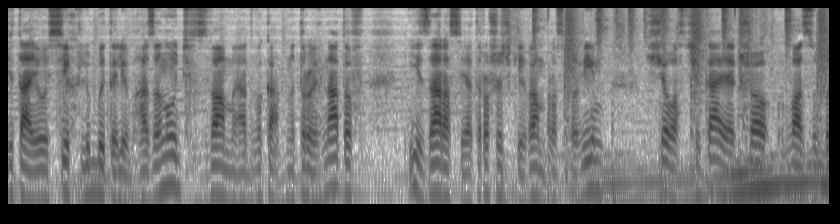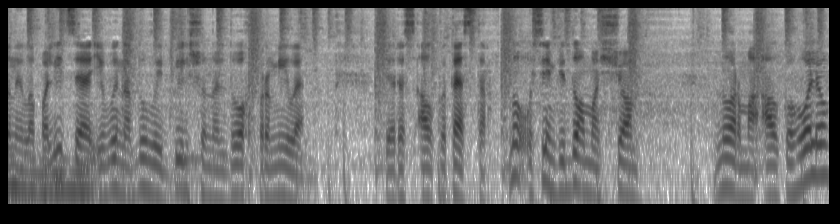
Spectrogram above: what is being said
Вітаю усіх любителів газануть. З вами адвокат Дмитро Ігнатов. І зараз я трошечки вам розповім, що вас чекає, якщо вас зупинила поліція і ви надули більше 0,2 проміле через алкотестер. Ну, усім відомо, що норма алкоголю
